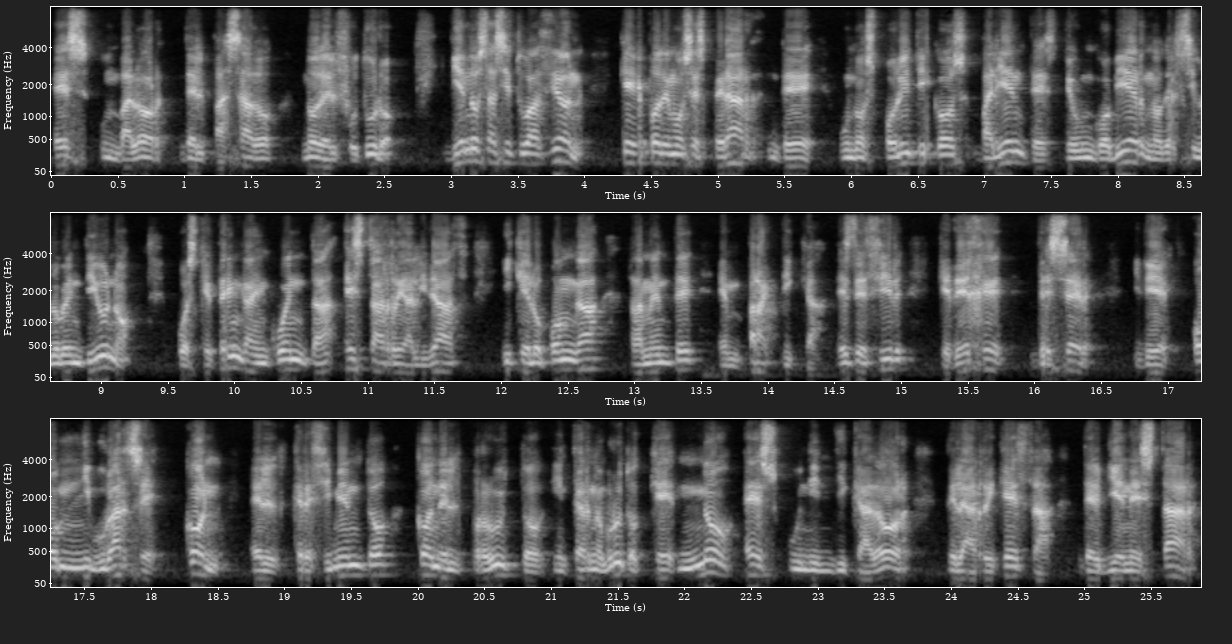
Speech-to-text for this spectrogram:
es un valor del pasado, no del futuro. Viendo esta situación, ¿qué podemos esperar de unos políticos valientes, de un gobierno del siglo XXI? Pues que tenga en cuenta esta realidad y que lo ponga realmente en práctica, es decir, que deje de ser y de omniburarse con el crecimiento, con el Producto Interno Bruto, que no es un indicador de la riqueza, del bienestar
